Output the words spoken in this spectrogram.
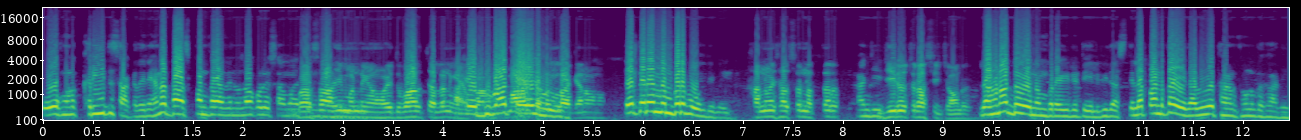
ਉਹ ਹੁਣ ਖਰੀਦ ਸਕਦੇ ਨੇ ਹਨਾ? 10 15 ਦਿਨ ਉਹਨਾਂ ਕੋਲੇ ਸਮਾਂ ਬਸ ਆਹੀ ਮੰਡੀਆਂ ਹੋਏ ਤੋਂ ਬਾਅਦ ਚੱਲਣਗੀਆਂ ਇਹ ਤੋਂ ਬਾਅਦ ਤੇਜ਼ ਹੋਣ ਲੱਗ ਗਿਆ ਨਾ ਹੁਣ। ਤੇ ਤੇਰਾ ਨੰਬਰ ਬੋਲ ਦੇ ਬਾਈ। 98769 ਹਾਂਜੀ। 08464 ਲੈ ਹੁਣ ਦੋ ਨੰਬਰ ਆਈ ਡਿਟੇਲ ਵੀ ਦੱਸ ਦੇ। ਲੈ ਪੰਡ ਤਾਂ ਇਹਦਾ ਵੀ ਉਹ ਥਣ ਥਣ ਦਿਖਾ ਦੇ।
